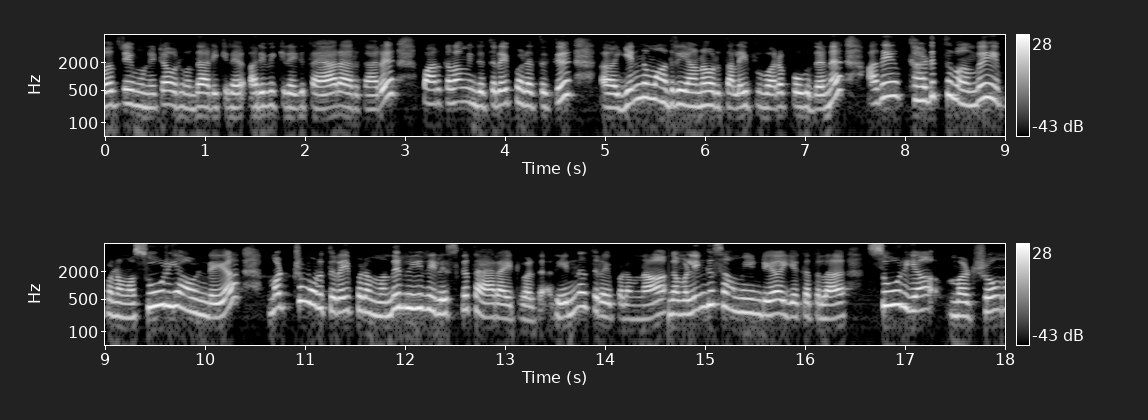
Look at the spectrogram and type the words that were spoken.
பர்த்டே முன்னிட்டு அவர் வந்து அறிக்கிற அறிவிக்கிறதுக்கு தயாராக இருக்காரு. பார்க்கலாம் இந்த திரைப்படத்துக்கு என்ன மாதிரியான ஒரு தலைப்பு வரப்போகுதுன்னு. அதற்கு அடுத்து வந்து இப்போ நம்ம சூர்யாவுடைய மற்றும் ஒரு திரைப்படம் வந்து ரீ ரிலீஸ்க்கு தயாராயிட்டு வருது. அது என்ன திரைப்படம்னா நம்ம லிங்குசாமியுடைய இயக்கத்துல சூர்யா மற்றும்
